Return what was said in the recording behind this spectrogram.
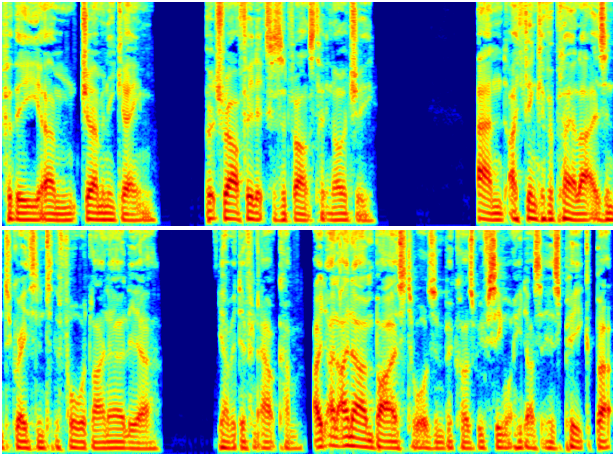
for the um, Germany game, but Joao Felix is advanced technology. And I think if a player like that is integrated into the forward line earlier, you have a different outcome. I I know I'm biased towards him because we've seen what he does at his peak, but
